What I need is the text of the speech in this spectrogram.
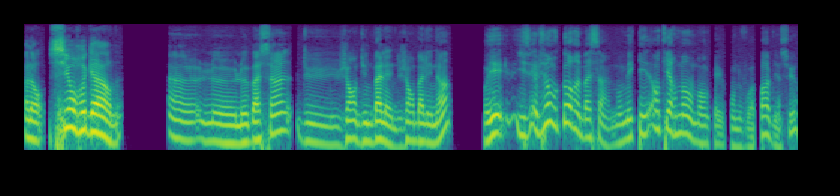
alors, si on regarde euh, le, bassin du genre d'une baleine, genre baléna, voyez, elles ont encore un bassin, mais qui est entièrement, bon, qu'on ne voit pas, bien sûr.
